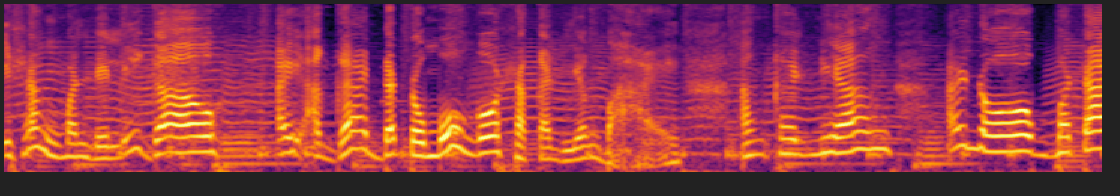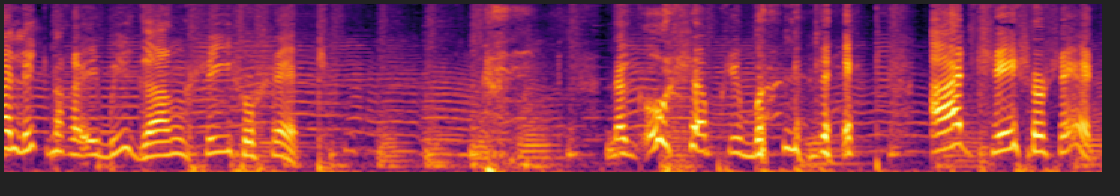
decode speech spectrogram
isang manliligaw, ay agad na tumungo sa kanyang bahay ang kanyang, ano, matalik na kaibigang si Susette. Nag-usap si Bernadette at si Susette.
